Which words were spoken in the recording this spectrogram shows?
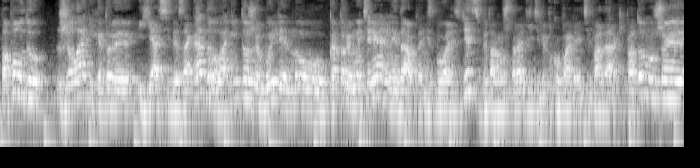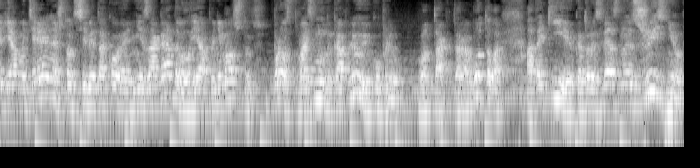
По поводу желаний, которые я себе загадывал, они тоже были, ну, которые материальные, да, вот они сбывались в детстве, потому что родители покупали эти подарки. Потом уже я материально что-то себе такое не загадывал, я понимал, что просто возьму, накоплю и куплю. Вот так это работало. А такие, которые связаны с жизнью,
